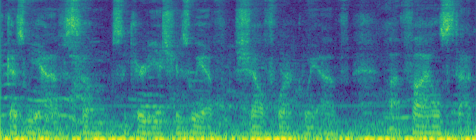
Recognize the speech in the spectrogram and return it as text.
because we have some security issues, we have shelf work, we have uh, files that.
